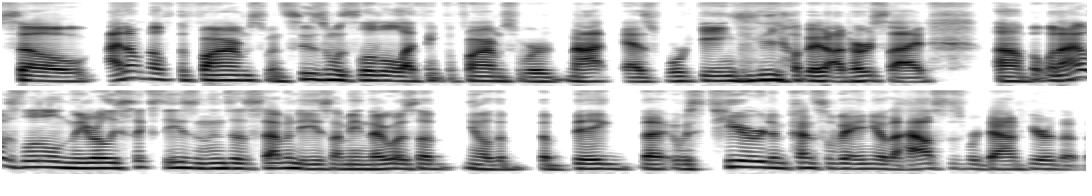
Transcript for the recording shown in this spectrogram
So I don't know if the farms, when Susan was little, I think the farms were not as working you know, on her side. Um, but when I was little in the early 60s and into the 70s, I mean, there was a, you know, the, the big, the, it was tiered in Pennsylvania. The houses were down here. The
